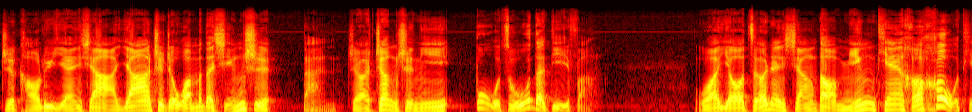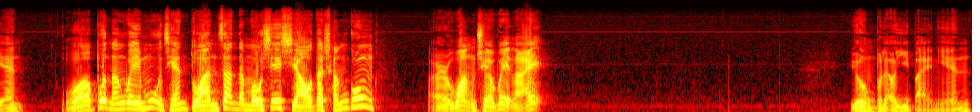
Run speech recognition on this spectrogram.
只考虑眼下压制着我们的形势，但这正是你不足的地方。我有责任想到明天和后天，我不能为目前短暂的某些小的成功而忘却未来。”用不了一百年，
